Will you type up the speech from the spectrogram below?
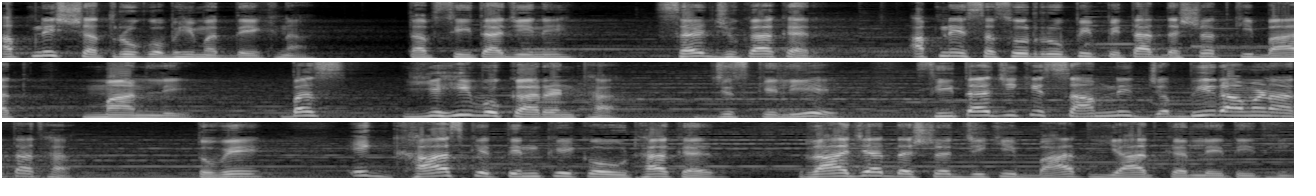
अपने शत्रु को भी मत देखना। तब सीता जी ने सर झुकाकर अपने ससुर रूपी पिता दशरथ की बात मान ली। बस यही वो कारण था, जिसके लिए सीता जी के सामने जब भी रावण आता था तो वे एक घास के तिनके को उठाकर राजा दशरथ जी की बात याद कर लेती थी।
